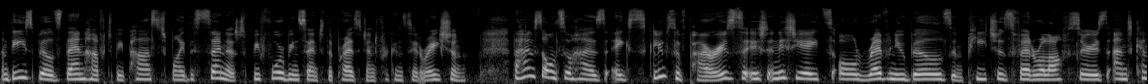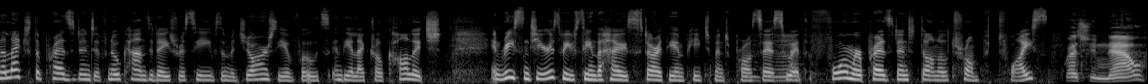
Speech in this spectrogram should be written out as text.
and these bills then have to be passed by the Senate before being sent to the President for consideration. The House also has exclusive powers. It initiates all revenue bills, impeaches federal officers, and can elect the President if no candidate receives a majority of votes in the Electoral College. In recent years, we've seen the House start the impeachment process mm-hmm. with former President Donald Trump twice. Question now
